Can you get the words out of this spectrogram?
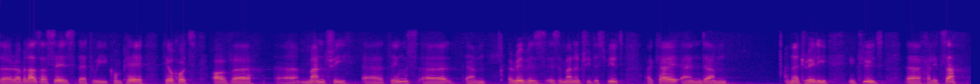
uh, Rabbi Lazar says that we compare hilchot of uh, uh, mandatory uh, things. Um, a riv is, is a mandatory dispute, okay, and um, and that really includes chalitza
